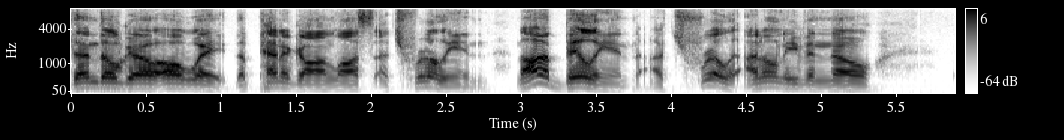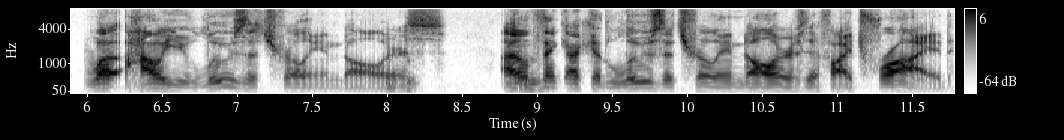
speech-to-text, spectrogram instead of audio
then they'll go, "Oh wait, the Pentagon lost a trillion, not a billion, a trillion. I don't even know what how you lose a trillion dollars. I don't mm. think I could lose a trillion dollars if I tried.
